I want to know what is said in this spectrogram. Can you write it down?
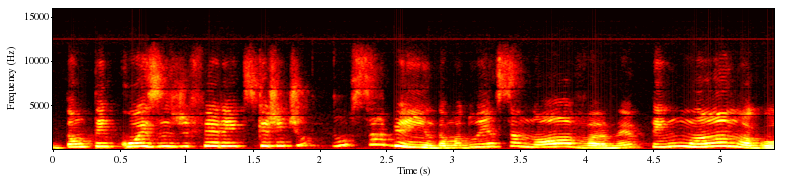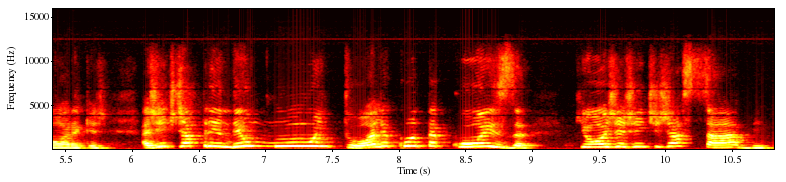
Então, tem coisas diferentes que a gente não sabe ainda, uma doença nova, né? Tem um ano agora que a gente, a gente já aprendeu muito, olha quanta coisa que hoje a gente já sabe.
